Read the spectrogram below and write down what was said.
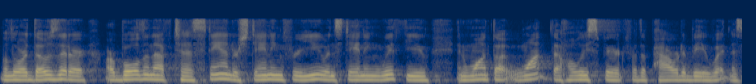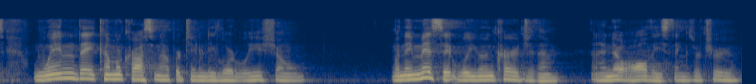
But Lord, those that are, are bold enough to stand are standing for you and standing with you and want the, want the Holy Spirit for the power to be a witness. When they come across an opportunity, Lord, will you show them? When they miss it, will you encourage them? And I know all these things are true.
